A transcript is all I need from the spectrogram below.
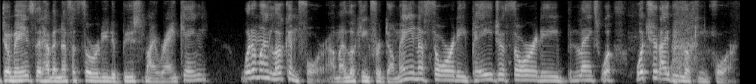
domains that have enough authority to boost my ranking, what am I looking for? Am I looking for domain authority, page authority, links? What what should I be looking for?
